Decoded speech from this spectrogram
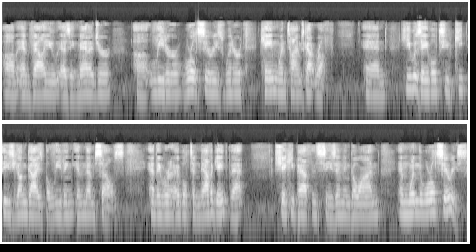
um, and value as a manager, uh, leader, World Series winner came when times got rough. And he was able to keep these young guys believing in themselves. And they were able to navigate that shaky path the season and go on and win the World Series.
